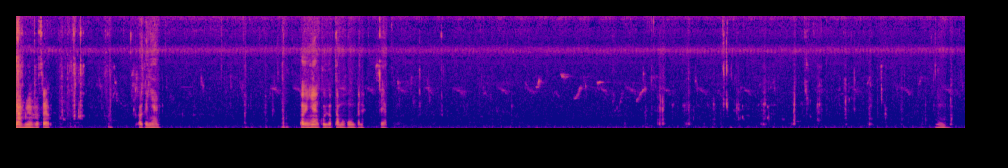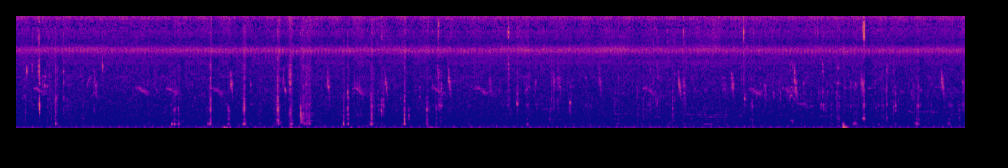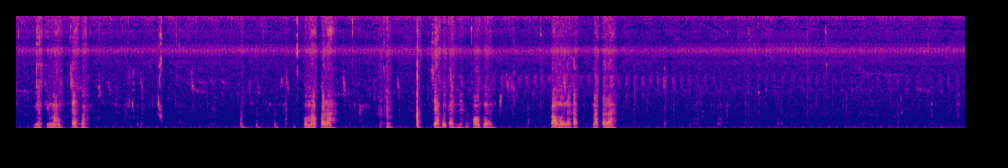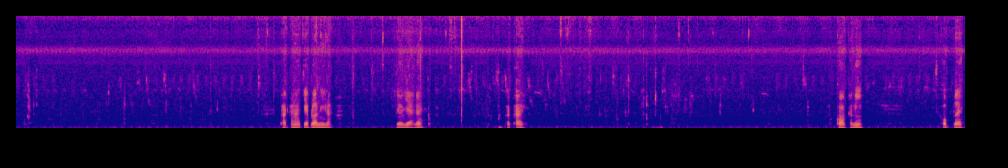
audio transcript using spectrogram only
ย่างเนี่ยก็แซ่บปลากระย่างปลากระย่างคุยกับตำบักหงกันนะ อยากกินมั่งแซ่บมากพอมักปลาแซ่บเพื่อกันเนี่ยหอมเพื่อนลองมึงนะครับ มักปลาผักกะเจ็บร้อนนี่ละเยอะแยะเลยผักไข่ กอกก็มีครบเลย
